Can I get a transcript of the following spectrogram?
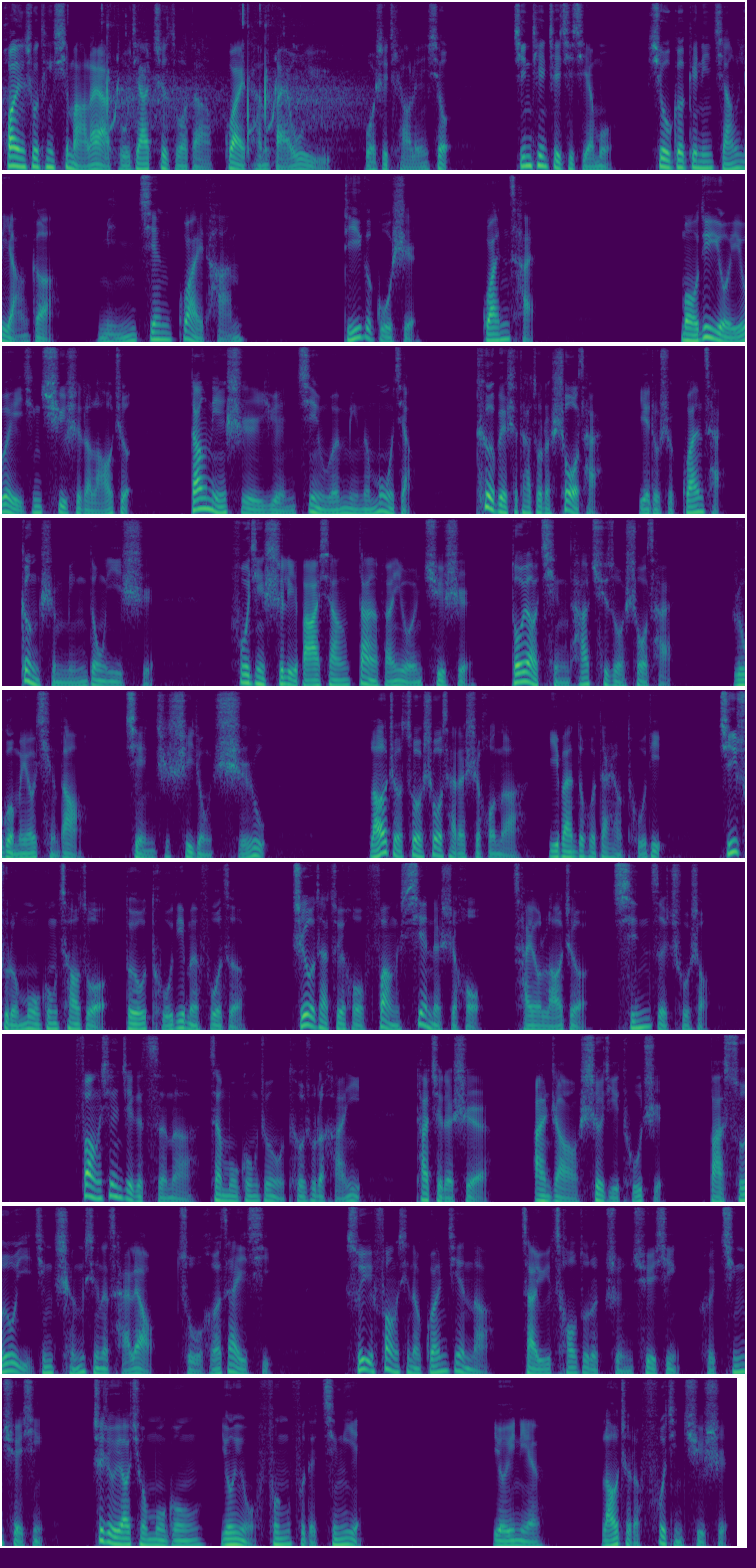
欢迎收听喜马拉雅独家制作的《怪谈百物语》，我是挑帘秀。今天这期节目，秀哥给您讲两个民间怪谈。第一个故事，棺材。某地有一位已经去世的老者，当年是远近闻名的木匠，特别是他做的寿材，也都是棺材，更是名动一时。附近十里八乡，但凡有人去世，都要请他去做寿材。如果没有请到，简直是一种耻辱。老者做寿材的时候呢，一般都会带上徒弟，基础的木工操作都由徒弟们负责，只有在最后放线的时候，才由老者亲自出手。放线这个词呢，在木工中有特殊的含义，它指的是按照设计图纸，把所有已经成型的材料组合在一起。所以放线的关键呢，在于操作的准确性。和精确性，这就要求木工拥有丰富的经验。有一年，老者的父亲去世，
